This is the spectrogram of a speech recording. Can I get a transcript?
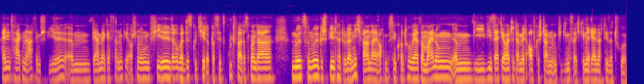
einen Tag nach dem Spiel? Ähm, wir haben ja gestern irgendwie auch schon viel darüber diskutiert, ob das jetzt gut war, dass man da 0 zu 0 gespielt hat oder nicht. Waren da ja auch ein bisschen kontroverse Meinungen. Ähm, wie, wie seid ihr heute damit aufgestanden und wie ging es euch generell nach dieser Tour?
